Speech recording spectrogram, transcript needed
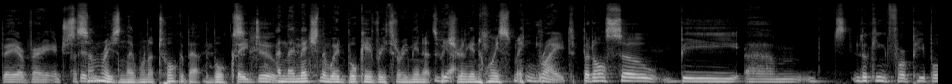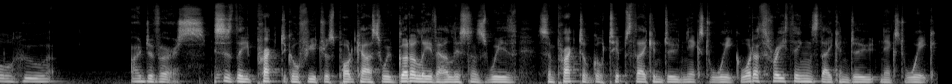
They are very interested. For some reason, they want to talk about the books. They do. And they mention the word book every three minutes, which yeah. really annoys me. Right. But also be um, looking for people who are diverse. This is the Practical Futurist podcast. We've got to leave our listeners with some practical tips they can do next week. What are three things they can do next week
